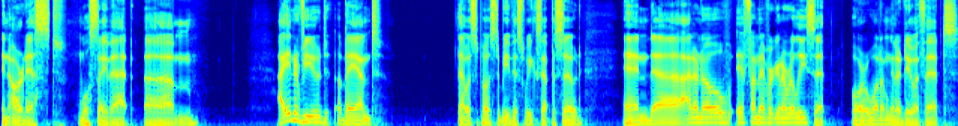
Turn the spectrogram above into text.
an artist, we'll say that. Um I interviewed a band that was supposed to be this week's episode and uh, I don't know if I'm ever going to release it or what I'm going to do with it.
